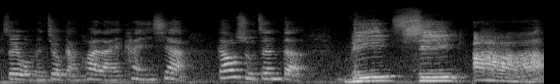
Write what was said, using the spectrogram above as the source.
所以我们就赶快来看一下高淑珍的 VCR。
